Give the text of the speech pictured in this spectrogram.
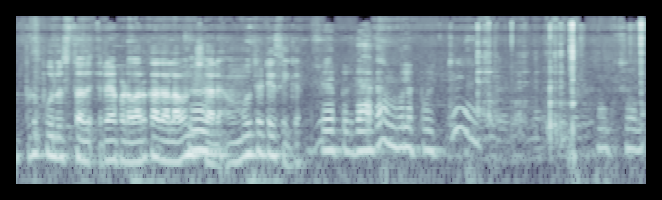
ఇప్పుడు పులుస్తుంది. రేపటి వరకు అది అలా ఉంచాలి. మూతటేసి ఇక. రేపటి దాకా మూల పుట్టి ఉంచాలి.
